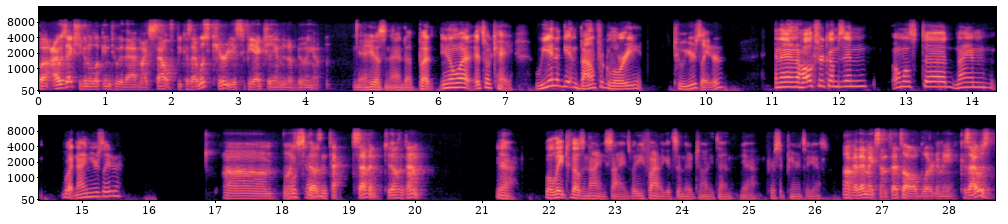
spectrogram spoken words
But I was actually going to look into that myself because I was curious if he actually ended up doing it. Yeah, he doesn't end up. But you know what? It's okay. We end up getting Bound for Glory two years later, and then Hulkster comes in almost uh, nine. What nine years later? Um, well, Oh, it's seven? 2010, seven, 2010. Yeah. Well, late 2009 he signs, but he finally gets in there 2010. Yeah, first appearance, I guess. Okay, that makes sense. That's all blurred to me because I was.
